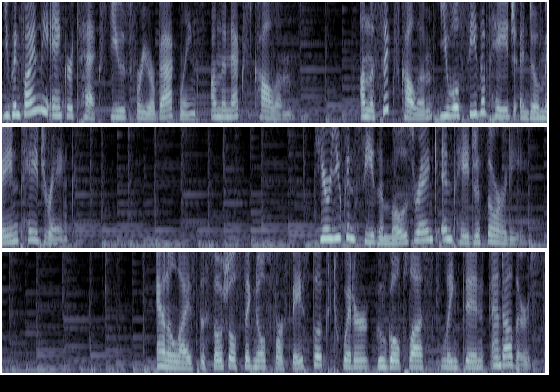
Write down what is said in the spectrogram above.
You can find the anchor text used for your backlinks on the next column. On the sixth column, you will see the page and domain page rank. Here you can see the Moz rank and page authority. Analyze the social signals for Facebook, Twitter, Google+, LinkedIn, and others.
